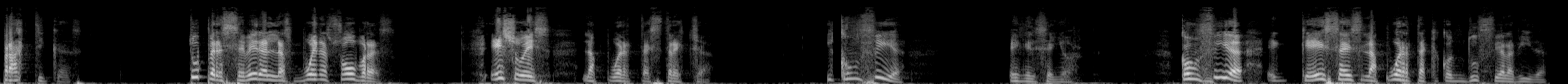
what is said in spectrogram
prácticas. Tú persevera en las buenas obras. Eso es la puerta estrecha. Y confía en el Señor. Confía en que esa es la puerta que conduce a la vida.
